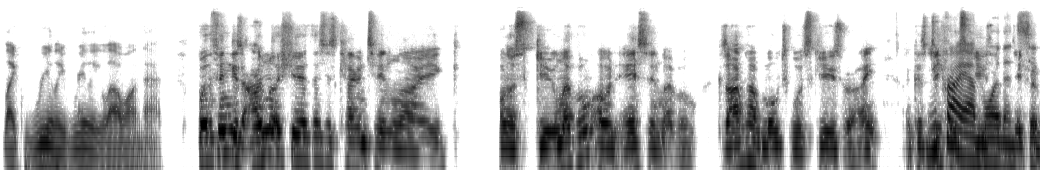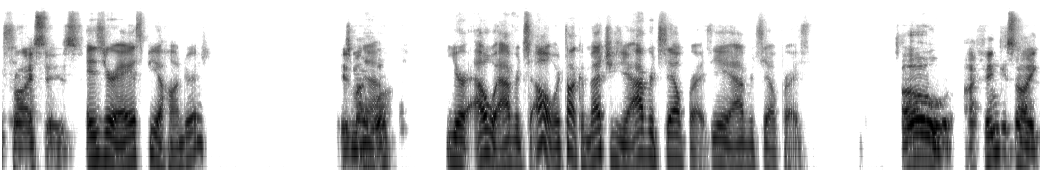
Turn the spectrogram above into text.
like really, really low on that. But the thing is, I'm not sure if this is counting like on a SKU level or an ASIN level because I have multiple SKUs, right? Because You different probably have more than different six- prices. Is your ASP hundred? Is my No. what? Your oh average oh we're talking metrics, your average sale price. Yeah, average sale price. Oh, I think it's like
